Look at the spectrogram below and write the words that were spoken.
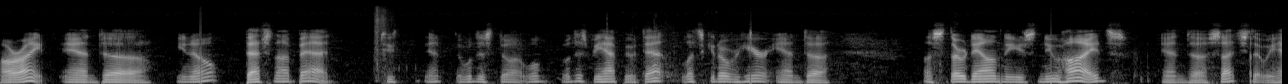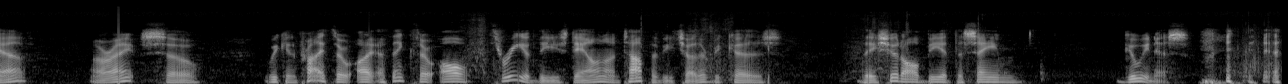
All right, and uh, you know that's not bad. Two, yeah, we'll just uh, we'll we'll just be happy with that. Let's get over here and uh, let's throw down these new hides and uh, such that we have. All right, so we can probably throw I, I think throw all three of these down on top of each other because they should all be at the same gooiness,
